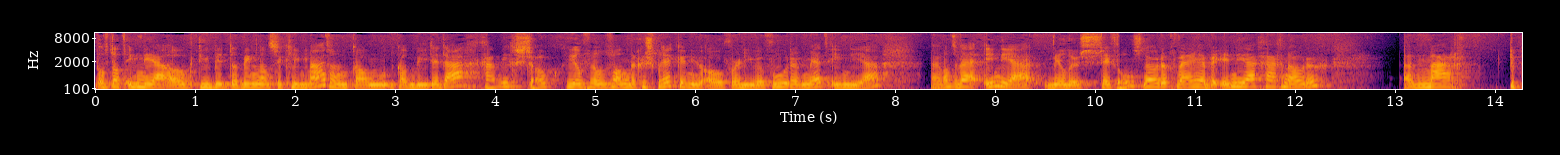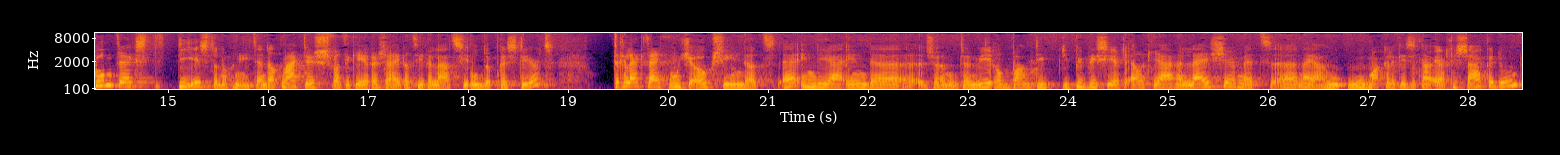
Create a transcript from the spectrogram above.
of dat India ook die, dat binnenlandse klimaat dan kan, kan bieden. Daar gaan dus ook heel veel van de gesprekken nu over die we voeren met India. Uh, want wij, India wil dus, heeft ons nodig, wij hebben India graag nodig. Uh, maar de context, die is er nog niet. En dat maakt dus, wat ik eerder zei, dat die relatie onderpresteert. Tegelijkertijd moet je ook zien dat hè, India in de, zo'n wereldbank, die, die publiceert elk jaar een lijstje met, uh, nou ja, hoe, hoe makkelijk is het nou ergens zaken doen.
